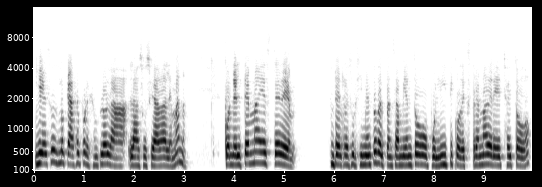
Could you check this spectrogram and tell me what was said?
Y eso es lo que hace, por ejemplo, la, sociedad alemana. Con el tema este de, del resurgimiento del pensamiento político de extrema derecha y todo,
